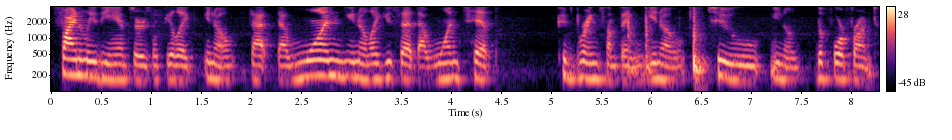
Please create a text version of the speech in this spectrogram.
finally the answers. I feel like, you know, that that one, you know, like you said, that one tip could bring something, you know, to, you know, the forefront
